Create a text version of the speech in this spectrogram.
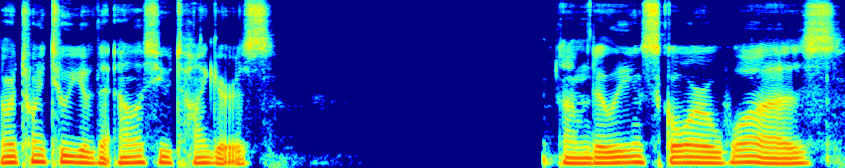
Number 22, you have the LSU Tigers. Um, their leading score was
